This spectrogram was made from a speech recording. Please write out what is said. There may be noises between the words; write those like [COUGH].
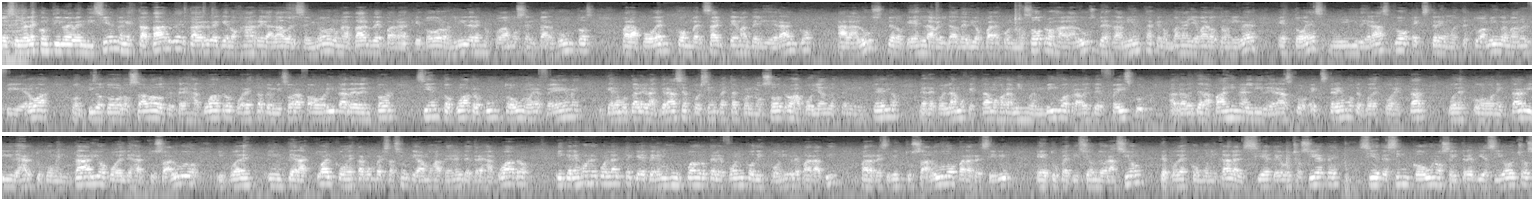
El Señor les continúe bendiciendo en esta tarde, tarde que nos ha regalado el Señor, una tarde para que todos los líderes nos podamos sentar juntos para poder conversar temas de liderazgo a la luz de lo que es la verdad de Dios para con nosotros, a la luz de herramientas que nos van a llevar a otro nivel. Esto es liderazgo extremo. Este es tu amigo Emanuel Figueroa, contigo todos los sábados de 3 a 4 por esta tu emisora favorita Redentor 104.1 FM y queremos darle las gracias por siempre estar con nosotros apoyando este ministerio. Les recordamos que estamos ahora mismo en vivo a través de Facebook, a través de la página Liderazgo Extremo, te puedes conectar, puedes conectar y dejar tu comentario, puedes dejar tu saludo y puedes interactuar con esta conversación que vamos a tener de 3 a 4 y queremos recordarte que tenemos un cuadro telefónico disponible para ti, para recibir tu saludo, para recibir eh, tu petición de oración. Te puedes comunicar al 787-751-6318,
